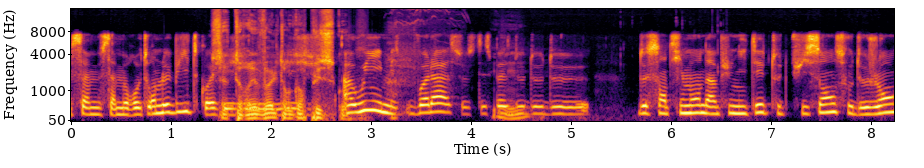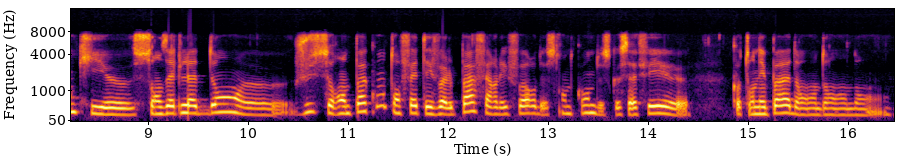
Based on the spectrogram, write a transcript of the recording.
ça me, ça me retourne le bide quoi. Ça te révolte encore plus, quoi. Ah oui, mais voilà, ce- cette espèce de, de, de de sentiments d'impunité, de toute puissance, ou de gens qui, euh, sans être là-dedans, euh, juste se rendent pas compte en fait et veulent pas faire l'effort de se rendre compte de ce que ça fait euh, quand on n'est pas dans, dans, dans,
